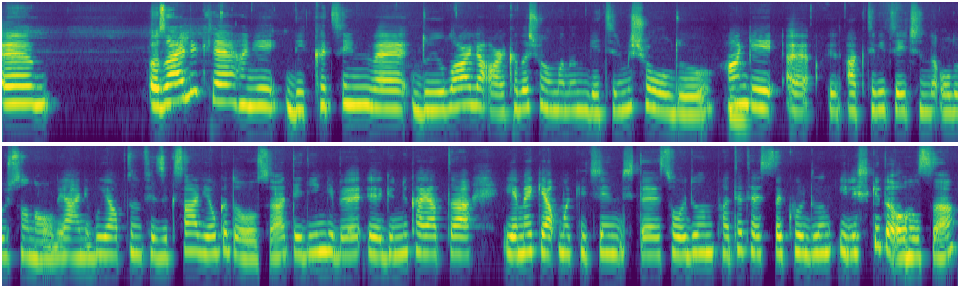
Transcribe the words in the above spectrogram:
Emm, özellikle, hani, dikkatin ve duyularla arkadaş olmanın getirmiş olduğu hangi, eee, aktivite içinde olursan ol, yani, bu yaptığın fiziksel yoga da olsa, dediğin gibi, eee, günlük hayatta yemek yapmak için, işte, soyduğun patatesle kurduğun ilişki de olsa,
